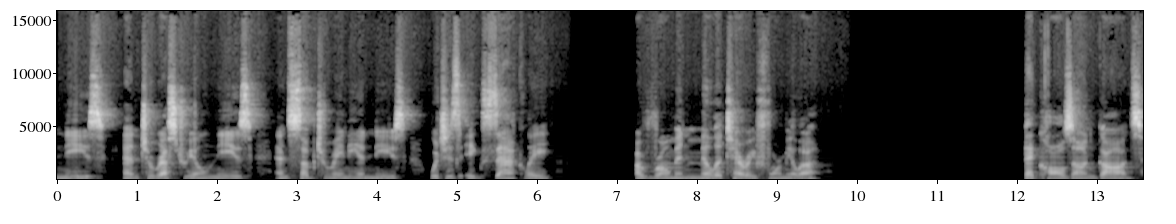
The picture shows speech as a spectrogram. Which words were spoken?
knees and terrestrial knees and subterranean knees which is exactly a roman military formula that calls on gods.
